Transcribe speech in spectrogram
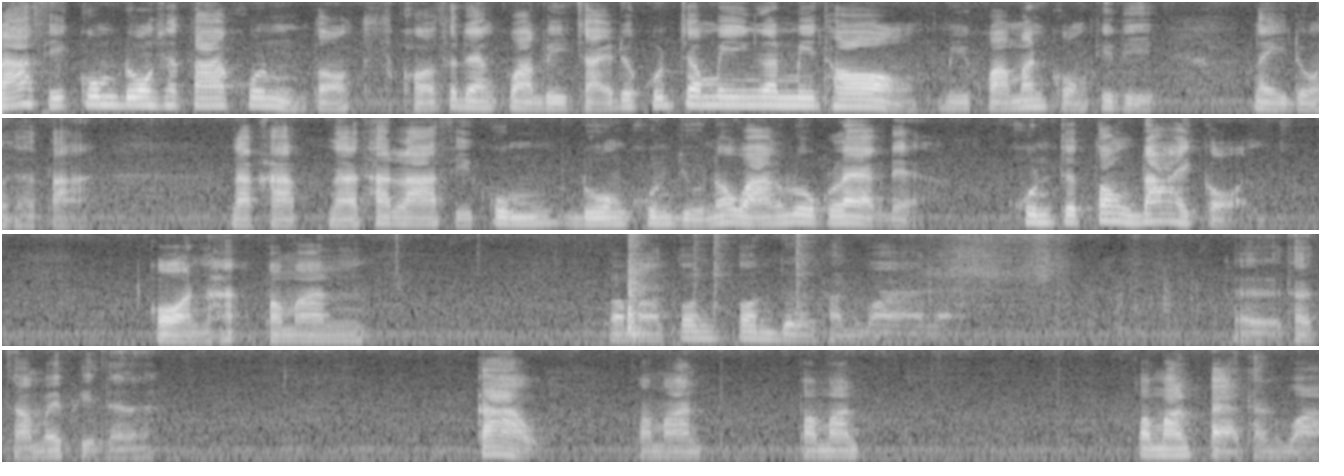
ราศีกุมดวงชะตาคุณต้องขอแสดงความดีใจด้วยคุณจะมีเงินมีทอง มีความมั่นคงที่ดี ในดวงชะตานะครับนะถ้าราศีกุมดวงคุณอยู่นวางลูกแรกเนี่ย คุณจะต้องได้ก่อน ก่อนฮะประมาณ ประมาณต้นต้นเดือนธันวาแหละเออถ้าจำไม่ผิดนะเก้าประมาณประมาณ ประมาณแปดธันวา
